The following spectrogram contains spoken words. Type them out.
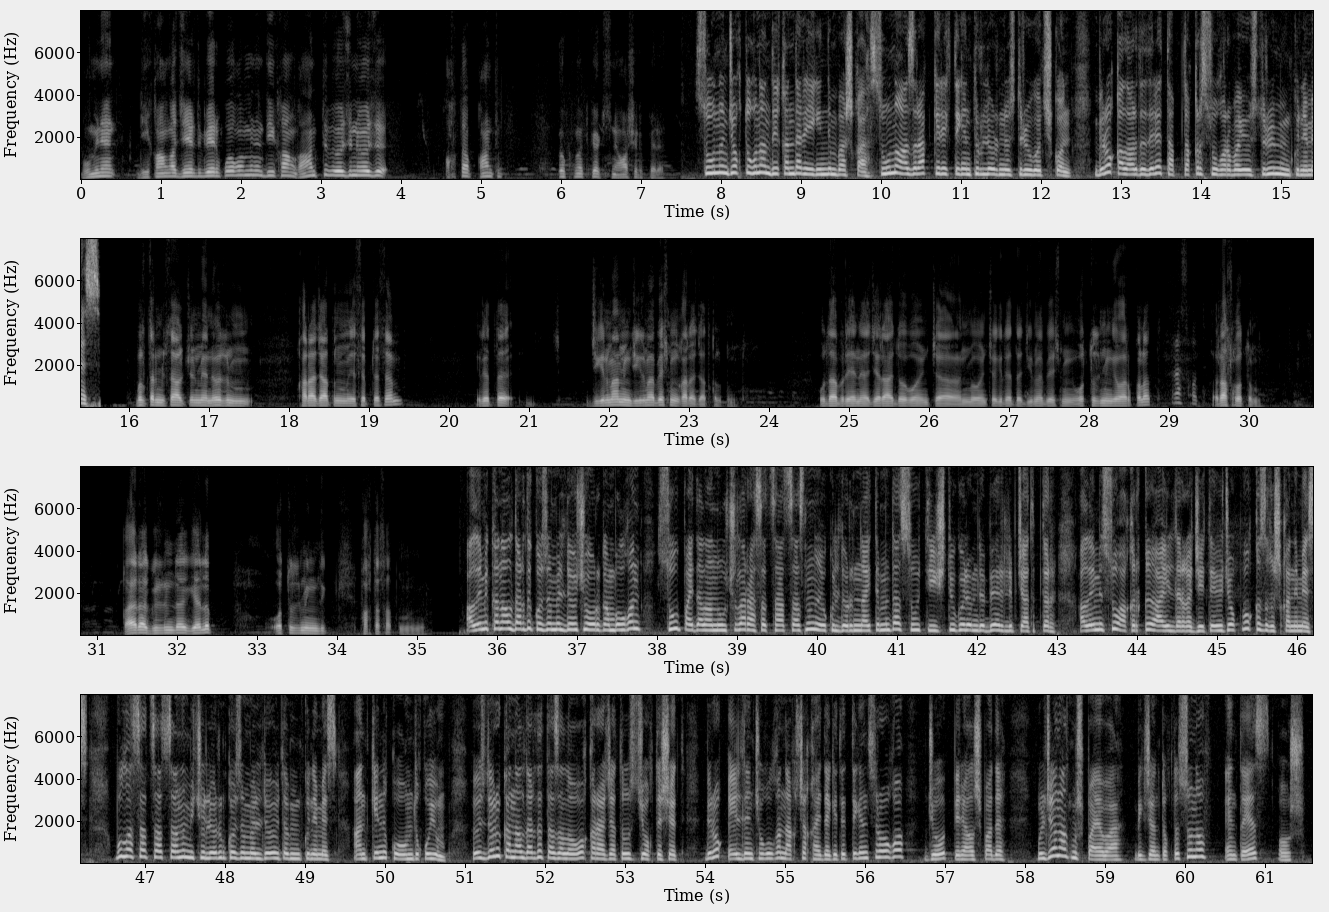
бу менен дыйканга жерди берип койгон менен дыйкан кантип өзүн өзү актап кантип өкмөткө кичине ашырып берет Суунун жоктугунан дыйкандар эгиндин башка сууну азыраак керек деген түрлөрүн өстүрүүгө түшкөн. Бирок аларды деле таптакыр суугарбай өстүрүү мүмкүн эмес. былтыр мисалы үчүн мен өзүм каражатымды эсептесем где то жыйырма миң жыйырма беш миң каражат кылыпмын удобрение жер айдоо боюнча эме боюнча где то жыйырма беш миң отуз миңге барып калат Расход. расходум кайра күзүндө келип отуз миңдик пахта саттым Ал эми каналдарды көзөмөлдөөчү орган болгон Суу пайдалануучулар ассоциациясынын өкүлдөрүнүн айтымында суу тийиштүү көлөмдө берилип жатыптыр. Ал эми суу акыркы айылдарга жетеби жокпу кызыгышкан эмес. Бул ассоциациянын мүчөлөрүн көзөмөлдөө да мүмкүн эмес. Анткени коомдук уюм. Өздөрү каналдарды тазалоого каражатыбыз жок дешет. Бирок элден чогулган акча кайда кетет деген суроого жооп бере алышпады. Гүлжан Алтмышбаева, Бекжан Токтосунов, НТС, Ош.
